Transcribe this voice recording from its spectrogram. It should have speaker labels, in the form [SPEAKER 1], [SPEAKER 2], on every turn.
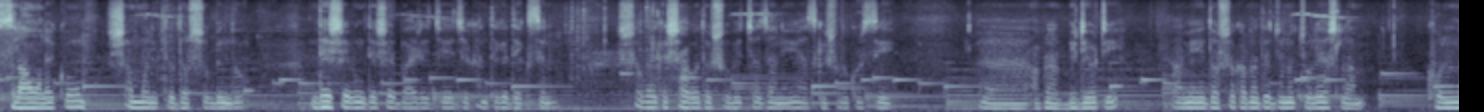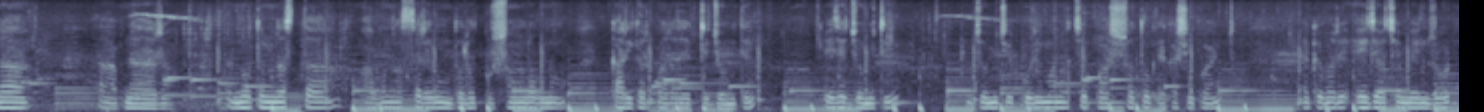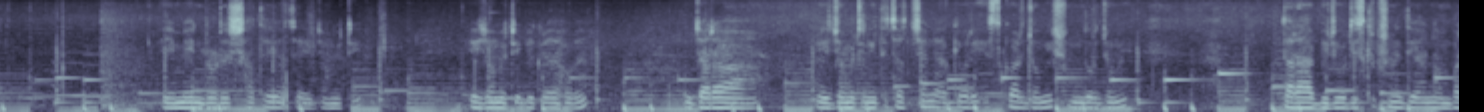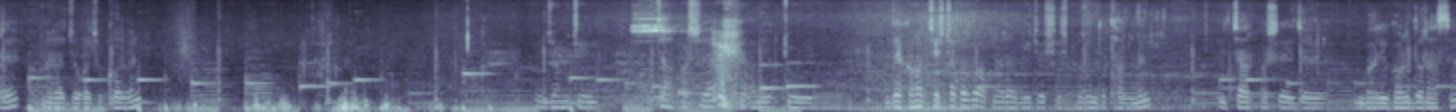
[SPEAKER 1] আসসালামু আলাইকুম, সম্মানিত দর্শকবৃন্দ, দেশ এবং দেশের বাইরে যে যেখান থেকে দেখছেন, সবাইকে স্বাগত, শুভেচ্ছা জানিয়ে আজকে শুরু করছি আপনার ভিডিওটি। আমি দর্শক আপনাদের জন্য চলে আসলাম, খুলনা, আপনার নতুন রাস্তা, আবুল নাসার এবং দৌলতপুর সংলগ্ন কারিগরপাড়া একটি জমিতে। এই যে জমিটি, জমিটির পরিমাণ হচ্ছে পাঁচ শতক একাশি পয়েন্ট, একেবারে এই যে আছে মেইন রোড এই মেইন রোডের সাথেই আছে এই জমিটি। এই জমিটি বিক্রয় হবে। যারা এই জমিটি নিতে চাচ্ছেন, একেবারে স্কোয়ার জমি, সুন্দর জমি, তারা ভিডিও ডিসক্রিপশনে দেওয়া নাম্বারে আপনারা যোগাযোগ করবেন। জমিটির চারপাশে আমি একটু দেখানোর চেষ্টা করব। আপনারা ভিডিও শেষ পর্যন্ত থাকবেন। এই চারপাশে যে বাড়ি ঘরদর আছে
